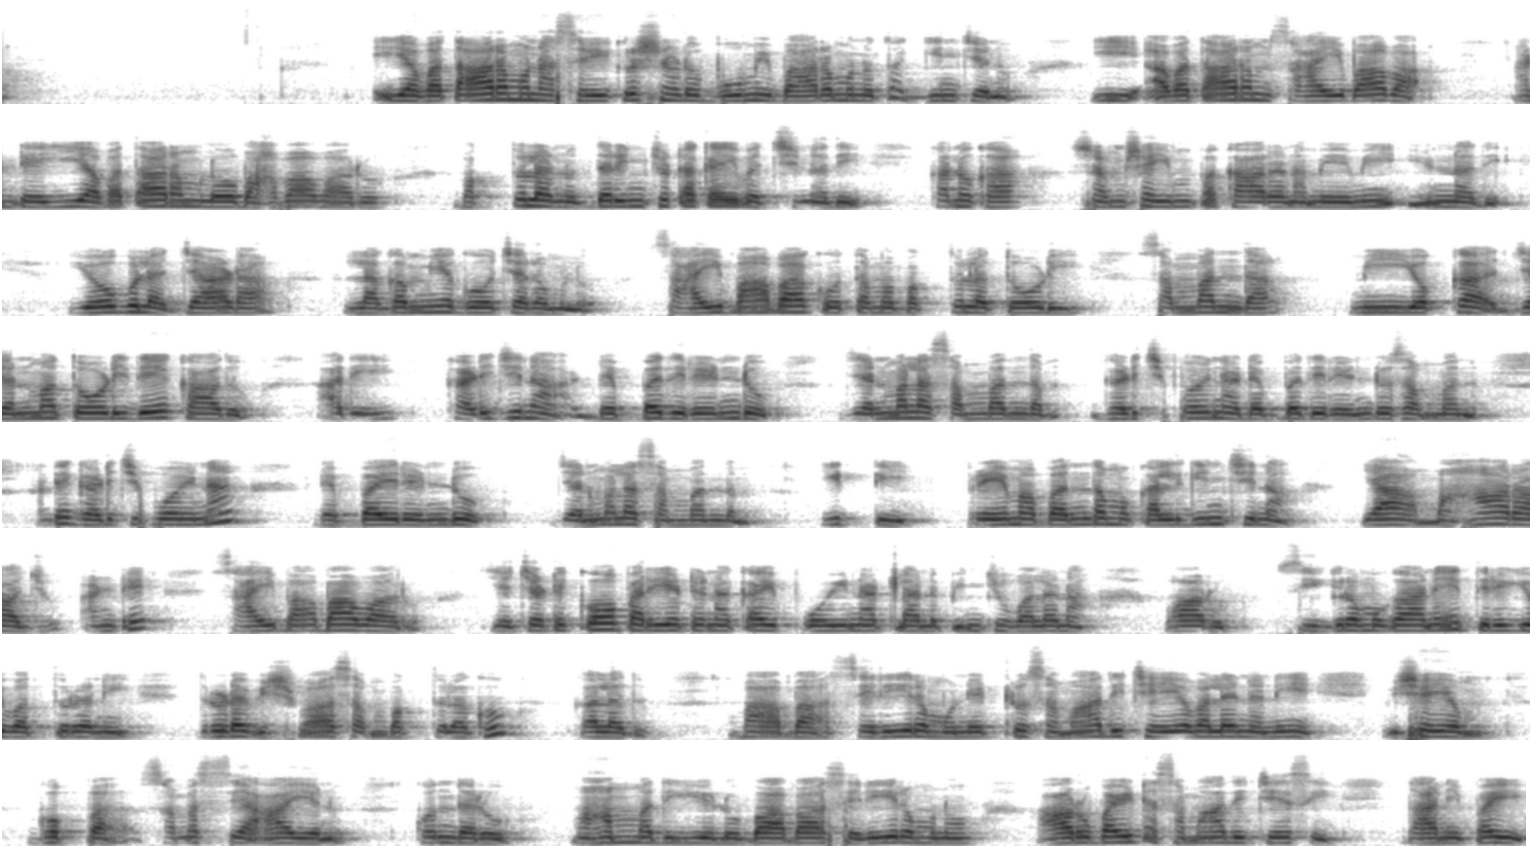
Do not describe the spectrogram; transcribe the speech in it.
ఈ అవతారమున శ్రీకృష్ణుడు భూమి భారమును తగ్గించెను. ఈ అవతారం సాయిబాబా అంటే ఈ అవతారంలో బాబావారు భక్తులను ఉద్ధరించుటకై వచ్చినది. కనుక సంశయింప కారణమేమీ ఉన్నది యోగుల జాడ లగమ్య గోచరములు. సాయిబాబాకు తమ భక్తుల తోడి సంబంధ మీ యొక్క జన్మ తోడిదే కాదు. అది కడిచిన డెబ్బది రెండు జన్మల సంబంధం. గడిచిపోయిన డెబ్బది రెండు సంబంధం. అంటే గడిచిపోయిన డెబ్బై రెండు జన్మల సంబంధం. ఇట్టి ప్రేమ బంధము కలిగించిన యా మహారాజు అంటే సాయిబాబా వారు ఎచటికో పర్యటనకై పోయినట్లు అనిపించు వలన వారు శీఘ్రముగానే తిరిగి వత్తురని దృఢ విశ్వాసం భక్తులకు కలదు. బాబా శరీరము నెట్లు సమాధి చేయవలెనని విషయం గొప్ప సమస్య ఆయను. కొందరు మహమ్మదీయులు బాబా శరీరమును ఆరుబయట సమాధి చేసి దానిపై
